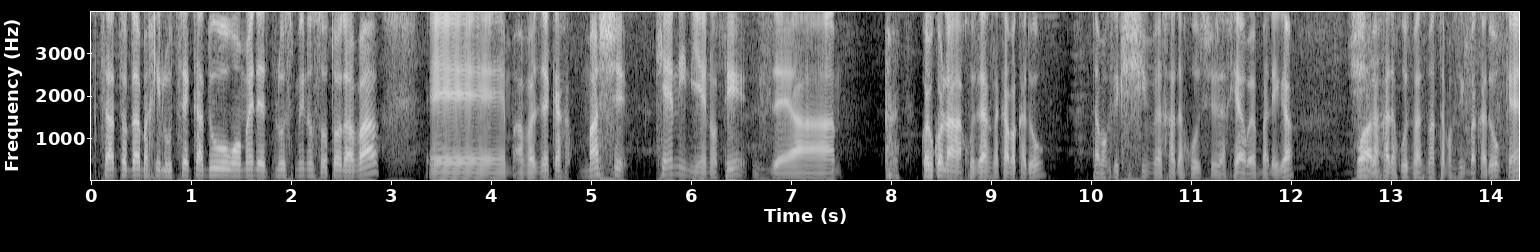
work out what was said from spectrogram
קצת, אתה יודע, בחילוצי כדור עומדת פלוס מינוס אותו דבר, אבל זה ככה, מה שכן עניין אותי זה ה... קודם כל האחוזי החזקה בכדור, אתה מחזיק 61 אחוז, שזה הכי הרבה בליגה. וואלה. 61 אחוז מהזמן אתה מחזיק בכדור, כן,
